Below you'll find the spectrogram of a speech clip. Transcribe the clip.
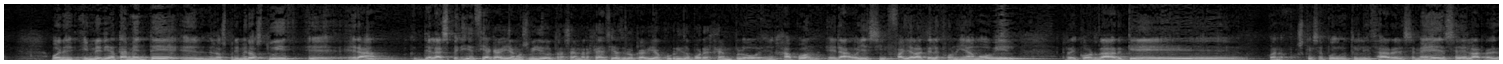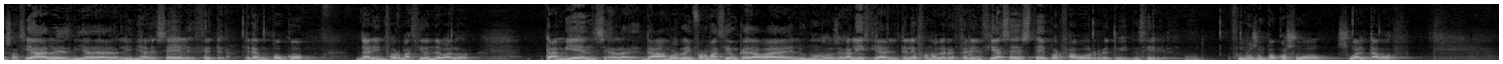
Bueno, inmediatamente los primeros tweets eh, era de la experiencia que habíamos vivido otras emergencias, de lo que había ocurrido, por ejemplo, en Japón, era, oye, si falla la telefonía móvil, recordar que, bueno, pues que se puede utilizar el SMS, las redes sociales, vía línea de SEL, etcétera. Era un poco dar información de valor. También dábamos la información que daba el 112 de Galicia, el teléfono de referencia es este, por favor retweet. Es decir, fuimos un poco su, altavoz.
